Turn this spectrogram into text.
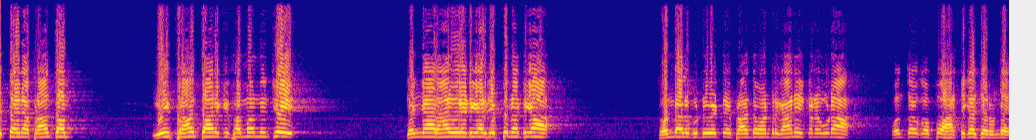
ఎత్తైన ప్రాంతం. ఈ ప్రాంతానికి సంబంధించి జంగా రాఘవరెడ్డి గారు చెప్తున్నట్టుగా తొండలు గుడ్డు పెట్టే ప్రాంతం అంటారు. కానీ ఇక్కడ కూడా కొంత గొప్ప హార్టికల్చర్ ఉండే.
